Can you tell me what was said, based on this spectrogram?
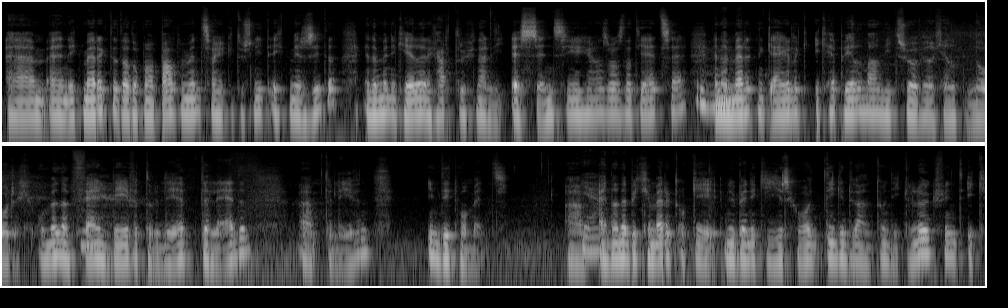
Ehm, en ik merkte dat op een bepaald moment zag ik het dus niet echt meer zitten. En dan ben ik heel erg hard terug naar die essentie gegaan, zoals dat jij het zei. Mhm. En dan merkte ik eigenlijk, ik heb helemaal niet zoveel geld nodig om wel een fijn leven te, le- te leiden, ehm, te leven, in dit moment. Ehm, Ja. En dan heb ik gemerkt, oké, nu ben ik hier gewoon dingen aan het doen die ik leuk vind. Ik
